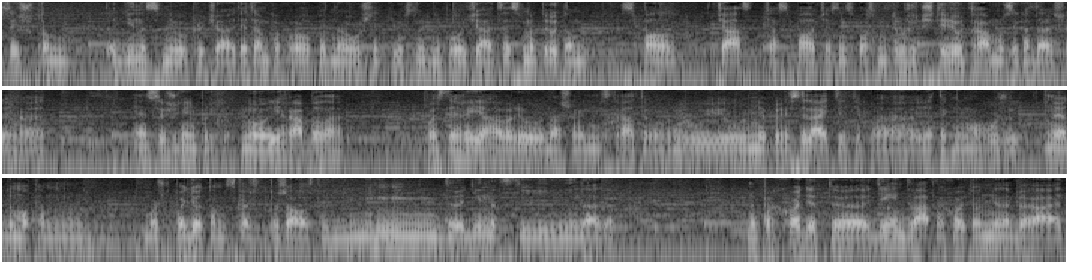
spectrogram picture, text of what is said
Слышу, там 11 не выключают. Я там попробовал под наушники, уснуть не получается. Смотрю, там спал час, час спал, час не спал. Смотрю, уже 4 утра, музыка дальше играет. Я на следующий день, приход... ну, игра была. После игры я говорю нашему администратору, говорю, вы меня переселяйте, типа, я так не могу жить. Ну, я думал, там, может, пойдет, там, скажет, пожалуйста, до 11 не надо. Ну, проходит э, день-два проходит, он мне набирает.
